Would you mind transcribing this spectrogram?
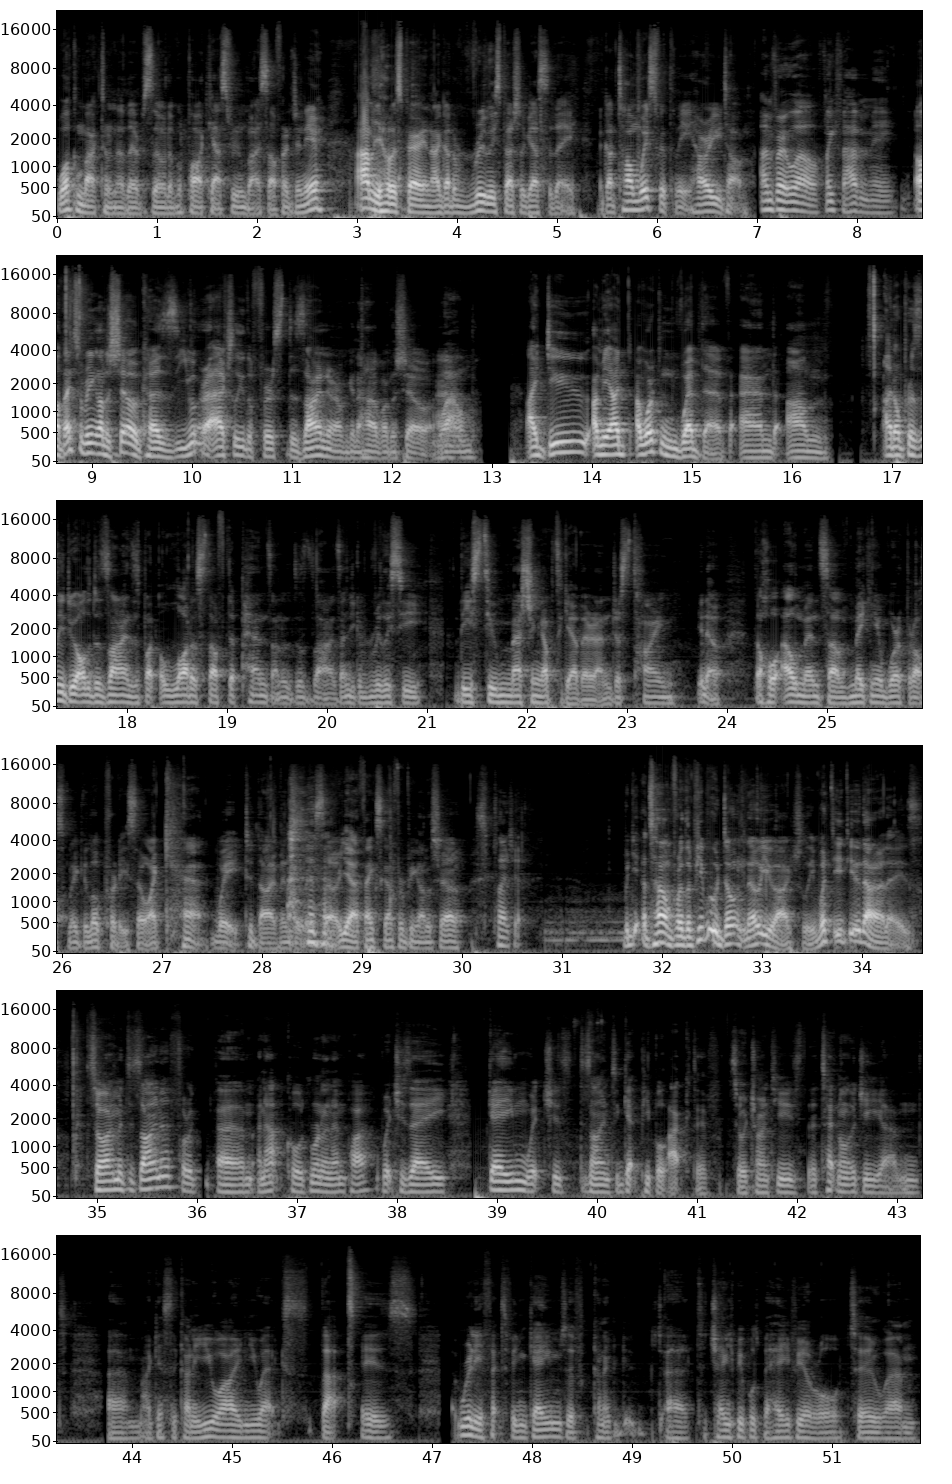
Welcome back to another episode of a podcast written by a software engineer. I'm your host Perry, and I got a really special guest today. I got Tom Wicks with me. How are you, Tom? I'm very well. Thanks for having me. Oh, thanks for being on the show because you are actually the first designer I'm going to have on the show. Wow. And I do. I mean, I, I work in web dev, and um, I don't personally do all the designs, but a lot of stuff depends on the designs, and you can really see these two meshing up together and just tying, you know, the whole elements of making it work, but also make it look pretty. So I can't wait to dive into this. so yeah, thanks again for being on the show. It's a pleasure. But yeah, Tom, for the people who don't know you actually, what do you do nowadays? So I'm a designer for um, an app called Run an Empire, which is a game which is designed to get people active. So we're trying to use the technology and um, I guess the kind of UI and UX that is really effective in games of kind of uh, to change people's behavior or to um,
